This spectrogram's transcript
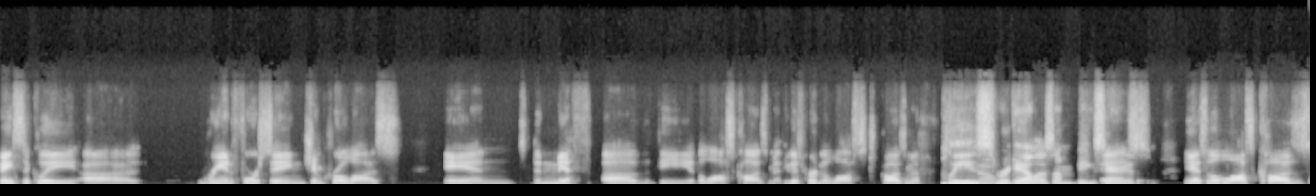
basically uh, reinforcing Jim Crow laws and the myth of the the lost cause myth. You guys heard of the lost cause myth? Please No. regale us. I'm being Yeah, serious. so- Yeah, so the lost cause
